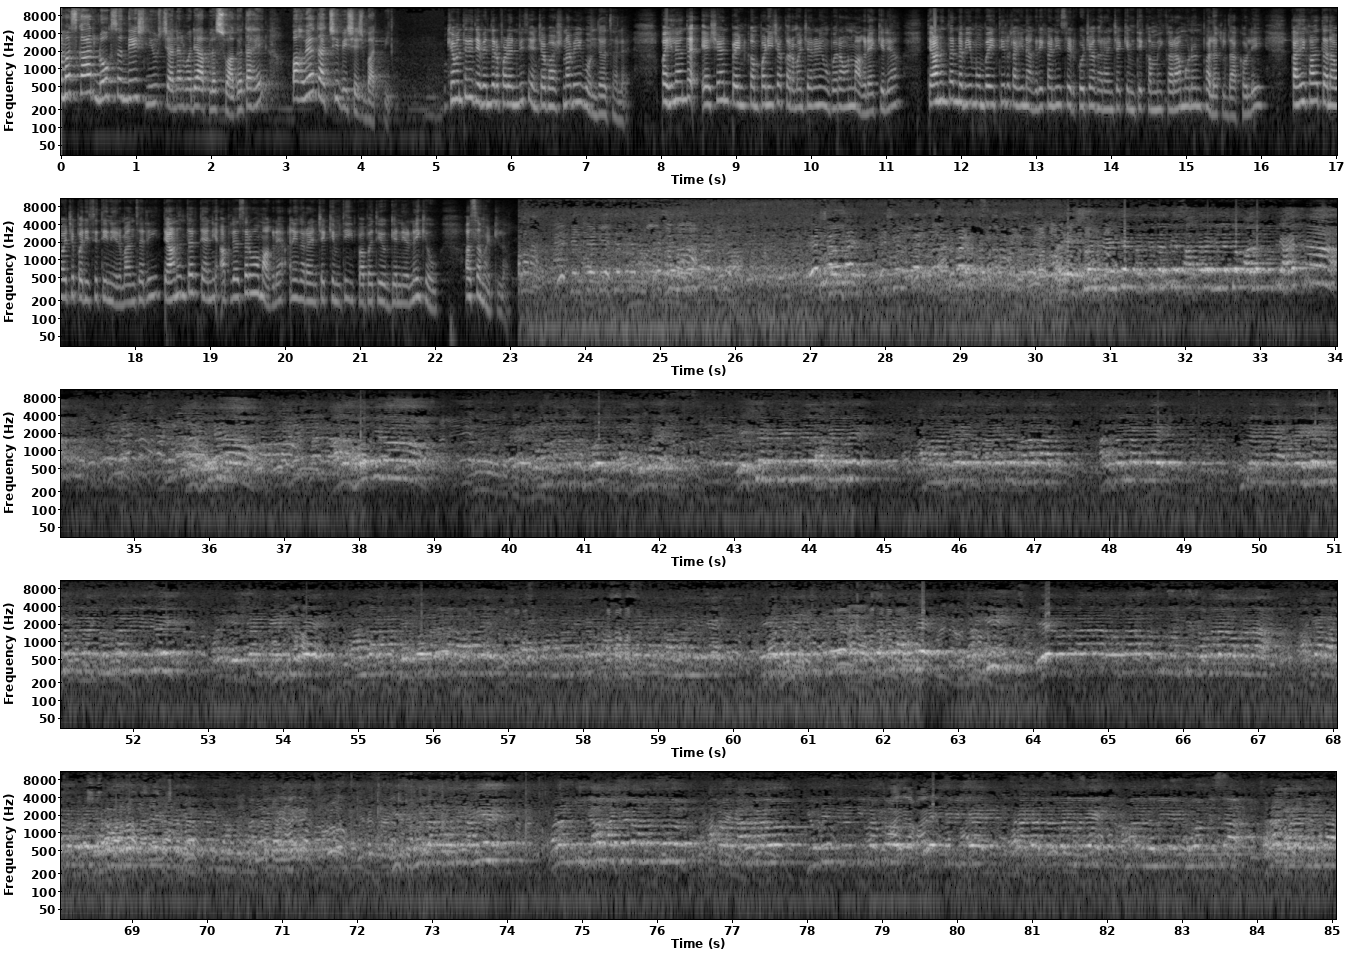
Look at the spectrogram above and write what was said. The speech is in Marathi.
नमस्कार लोकसंदेश न्यूज चॅनलमध्ये आपलं स्वागत आहे. पाहूयात आजची विशेष बातमी. मुख्यमंत्री देवेंद्र फडणवीस यांच्या भाषणावेळी गोंधळ झालाय. पहिल्यांदा एशियन पेंट कंपनीच्या कर्मचाऱ्यांनी उभं राहून मागण्या केल्या. त्यानंतर नवी मुंबईतील काही नागरिकांनी सिडकोच्या घरांच्या किमती कमी करा म्हणून फलक दाखवले. काही काळ तणावाची परिस्थिती निर्माण झाली. त्यानंतर त्यांनी आपल्या सर्व मागण्या आणि घरांच्या किमतीबाबत योग्य निर्णय घेऊ असं म्हटलं. संविधानामध्ये नाहीये परंतु या भाषेला अनुसरून आपण काम करावं एवढीच विनंती करतो बरेचसे विषय मराठा चळवळीमध्ये आम्हाला नवीन एक दिसला मराठवाड्याकरिता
